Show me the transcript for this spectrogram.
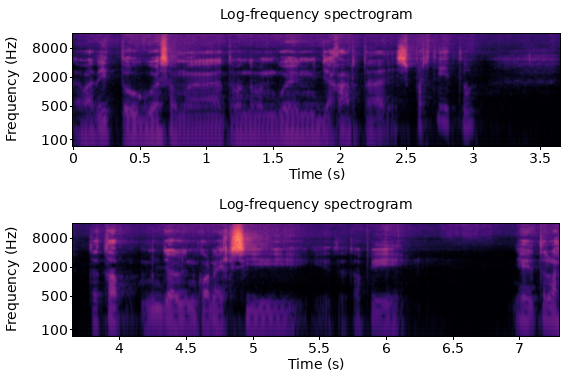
lewat itu gue sama teman-teman gue yang di Jakarta ya seperti itu. Tetap menjalin koneksi gitu. Tapi ya itulah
